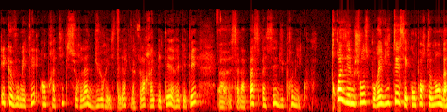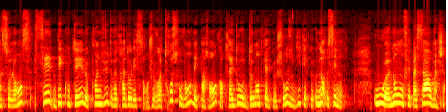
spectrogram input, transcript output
et que vous mettez en pratique sur la durée. C'est-à-dire qu'il va falloir répéter et répéter, euh, ça ne va pas se passer du premier coup. Troisième chose pour éviter ces comportements d'insolence, c'est d'écouter le point de vue de votre adolescent. Je vois trop souvent des parents, quand l'ado demande quelque chose ou dit quelque chose, non, c'est non ou euh, non, on fait pas ça ou machin.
